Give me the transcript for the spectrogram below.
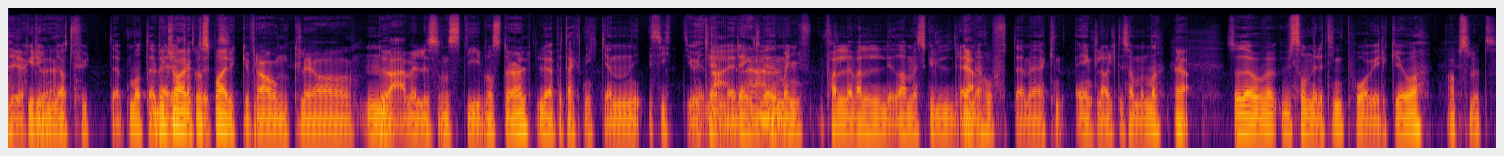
det. Grunnen at futtet på en måte Du bare klarer ikke å sparke fra ordentlig, og Mm. du er veldig sånn stiv og støl. Løpeteknikken sitter jo ikke heller, egentlig. Man faller veldig da, med skuldre, Ja. med hofte, med egentlig alt i sammen. Ja. Så det er jo, sånne ting påvirker jo òg. Absolutt.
